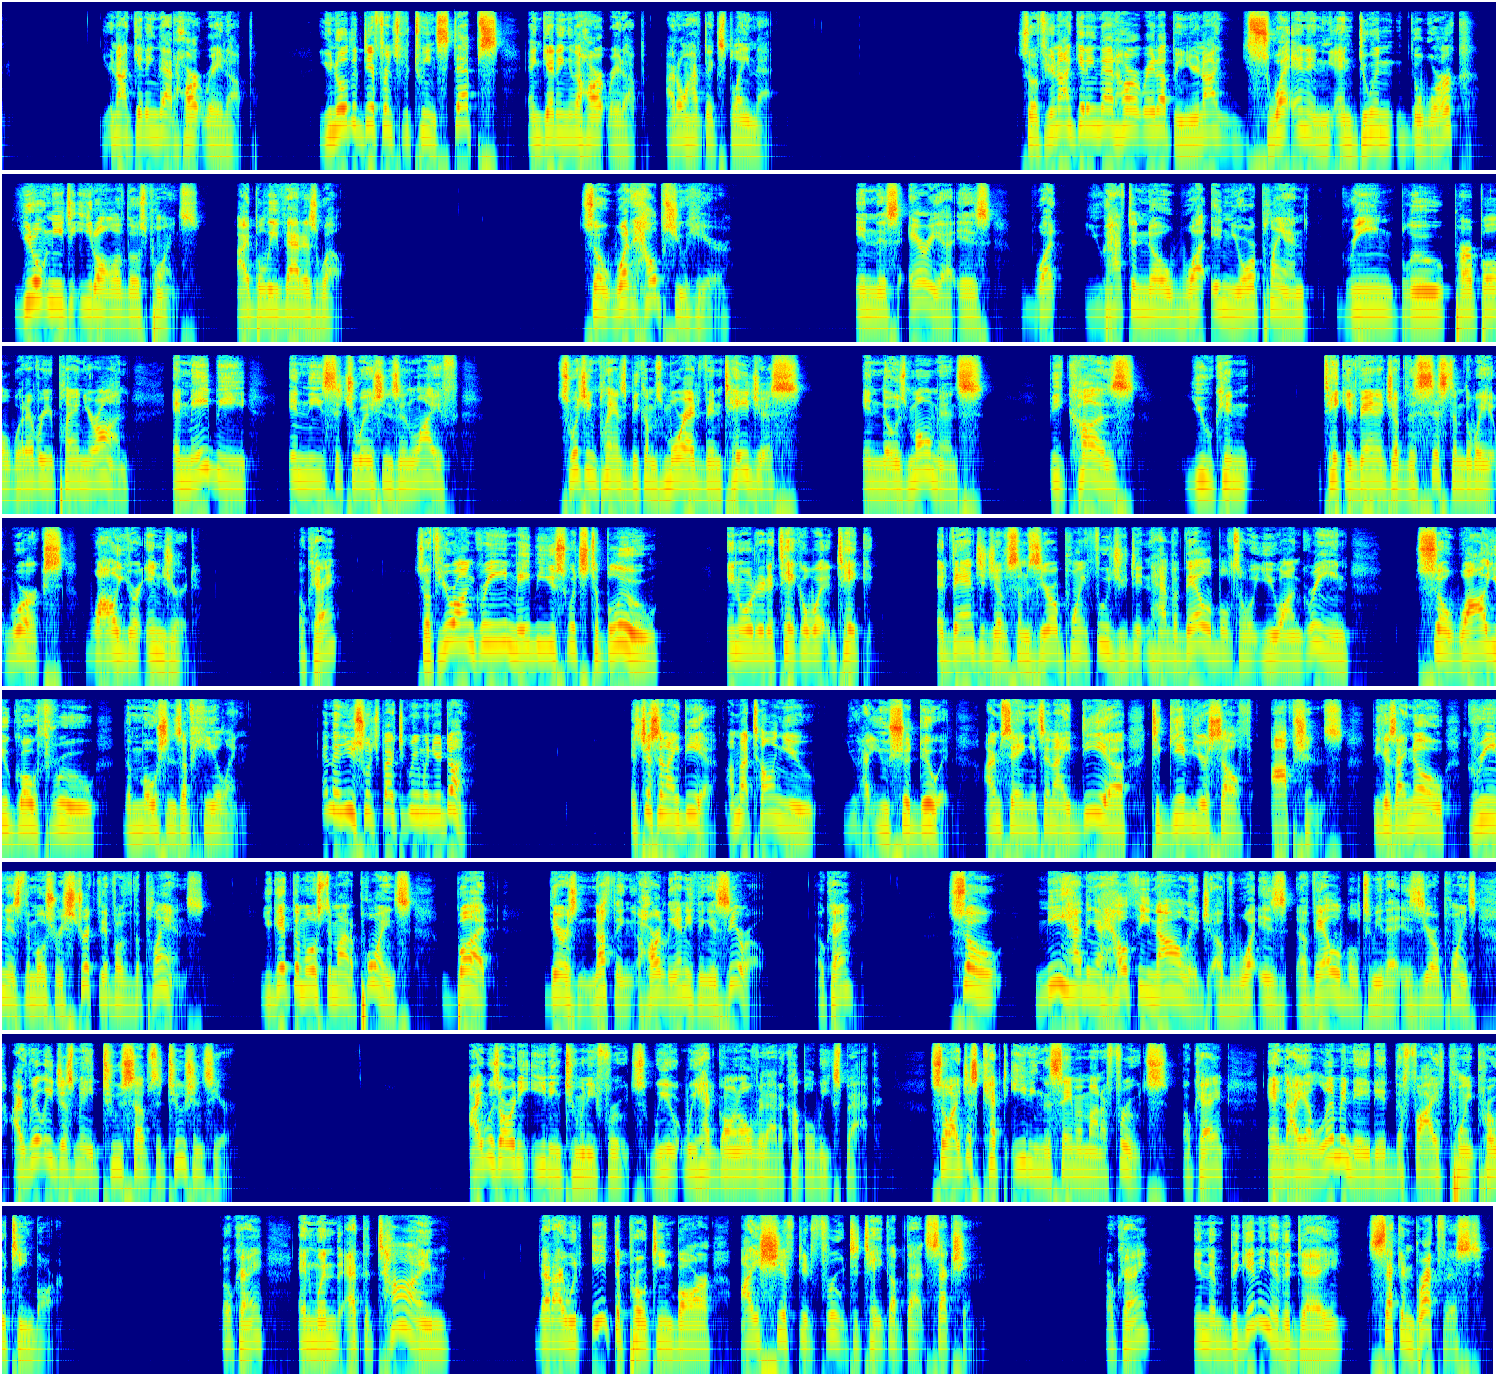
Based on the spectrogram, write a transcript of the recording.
you're not getting that heart rate up. You know the difference between steps and getting the heart rate up. I don't have to explain that. So if you're not getting that heart rate up and you're not sweating and, and doing the work, you don't need to eat all of those points. I believe that as well. So, what helps you here in this area is what you have to know what in your plan green, blue, purple, whatever your plan you're on. And maybe in these situations in life, switching plans becomes more advantageous in those moments because you can take advantage of the system the way it works while you're injured. Okay? So if you're on green, maybe you switch to blue in order to take away take advantage of some zero point foods you didn't have available to you on green so while you go through the motions of healing and then you switch back to green when you're done It's just an idea. I'm not telling you you you should do it. I'm saying it's an idea to give yourself options because I know green is the most restrictive of the plans. You get the most amount of points, but there's nothing, hardly anything is zero. Okay? So, me having a healthy knowledge of what is available to me that is zero points, I really just made two substitutions here. I was already eating too many fruits. We we had gone over that a couple weeks back. So I just kept eating the same amount of fruits, okay? And I eliminated the 5-point protein bar. Okay? And when at the time that I would eat the protein bar, I shifted fruit to take up that section. Okay? In the beginning of the day, second breakfast,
